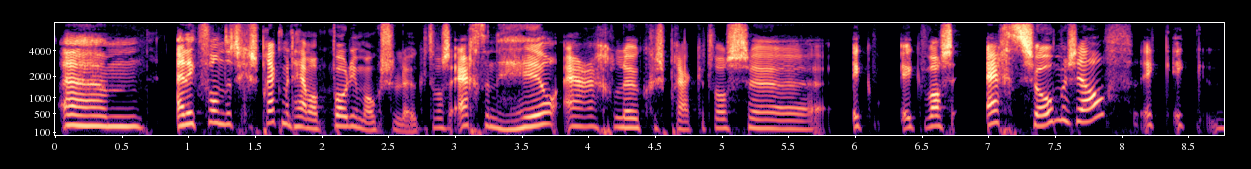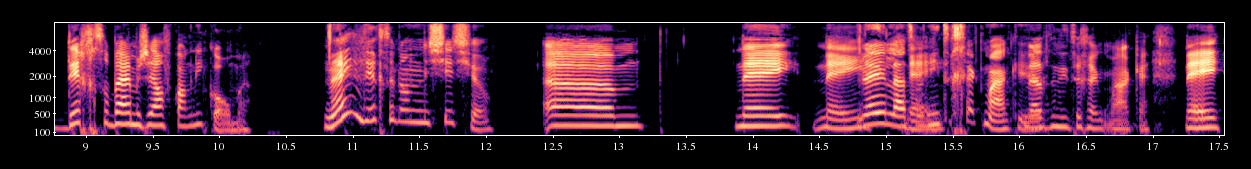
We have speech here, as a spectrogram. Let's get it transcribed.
Ehm, en ik vond het gesprek met hem op het podium ook zo leuk. Het was echt een heel erg leuk gesprek. Het was, eh, ik, ik was echt zo mezelf. Ik, ik, dichter bij mezelf kan ik niet komen. Nee, dichter dan een shitshow. Ehm, nee, nee. Nee, laten we nee. het niet te gek maken hier. Laten we niet te gek maken. Nee,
